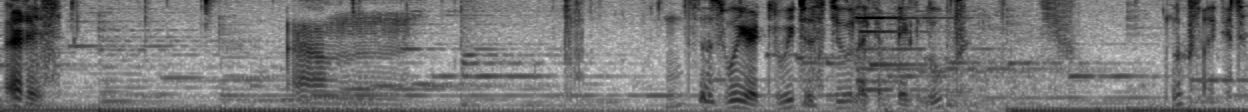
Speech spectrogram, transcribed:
There it is. Um... This is weird. Did we just do like a big loop? Looks like it.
